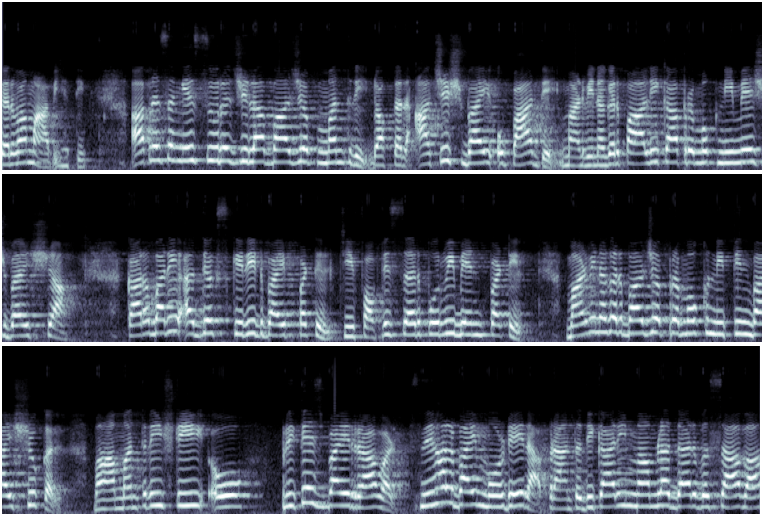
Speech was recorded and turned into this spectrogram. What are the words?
કરવામાં આવી હતી. આ પ્રસંગે સુરત જિલ્લા ભાજપ મંત્રી ડોક્ટર આશીષભાઈ ઉપાધ્યાય, માંડવી નગરપાલિકા પ્રમુખ નિમેશભાઈ શાહ, કારોબારી અધ્યક્ષ કિરીટભાઈ પટેલ, ચીફ ઓફિસર પૂર્વીબેન પટેલ, માંડવી નગર ભાજપ પ્રમુખ નીતિનભાઈ શુકલ, મહામંત્રી શ્રી ઓ પ્રિતેશભાઈ રાવળ, સ્નેહલભાઈ મોઢેરા, પ્રાંત અધિકારી મામલતદાર Vasava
